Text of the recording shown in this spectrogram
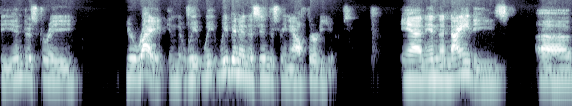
the industry you're right. In that we, we, we've been in this industry now 30 years. And in the 90s, uh,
